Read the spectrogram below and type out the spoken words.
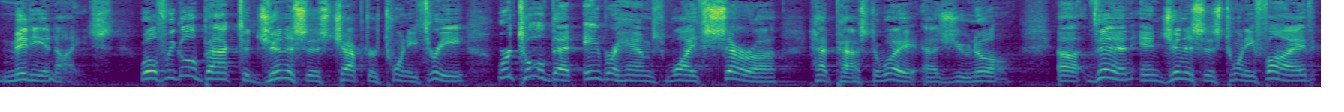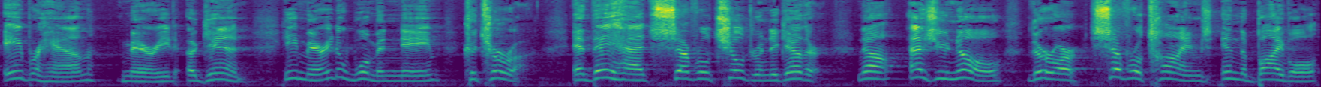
Midianites? Well, if we go back to Genesis chapter 23, we're told that Abraham's wife Sarah had passed away, as you know. Uh, then in Genesis 25, Abraham married again. He married a woman named Keturah and they had several children together. Now, as you know, there are several times in the Bible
